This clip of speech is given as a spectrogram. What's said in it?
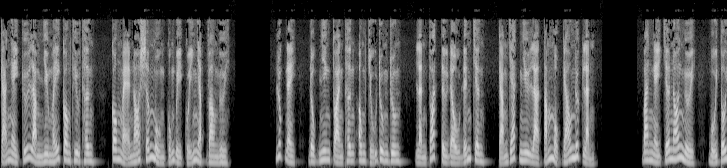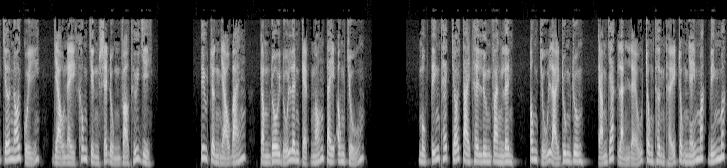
Cả ngày cứ làm như mấy con thiêu thân, con mẹ nó sớm muộn cũng bị quỷ nhập vào người. Lúc này, đột nhiên toàn thân ông chủ run run, lạnh toát từ đầu đến chân, cảm giác như là tắm một gáo nước lạnh. Ban ngày chớ nói người, buổi tối chớ nói quỷ, dạo này không chừng sẽ đụng vào thứ gì. Tiêu Trần nhạo báng, cầm đôi đũa lên kẹp ngón tay ông chủ. Một tiếng thét chói tai thê lương vang lên, ông chủ lại run run, cảm giác lạnh lẽo trong thân thể trong nháy mắt biến mất.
